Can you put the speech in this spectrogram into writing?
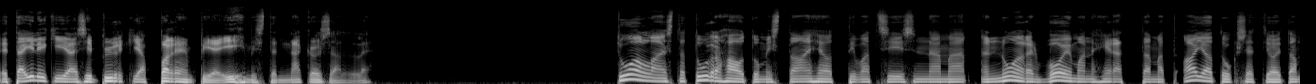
että ilikiäisin pyrkiä parempien ihmisten näköiselle. Tuollaista turhautumista aiheuttivat siis nämä nuoren voiman herättämät ajatukset, joita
